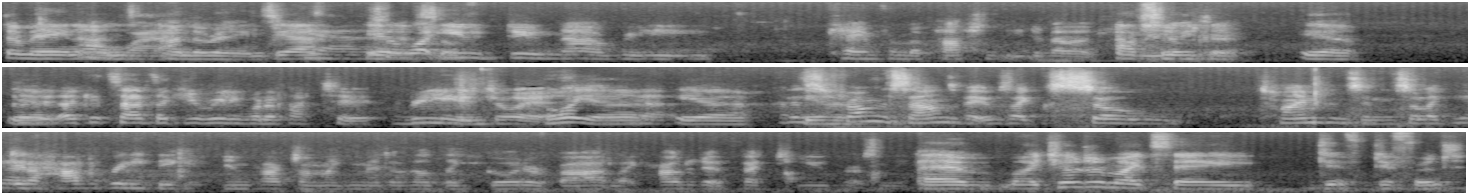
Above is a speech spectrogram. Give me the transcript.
the mane Oh, and, wow. and the reins. Yeah. Yeah. yeah so what you do now really came from a passion that you developed. when you were absolutely younger. yeah 'Cause it- yeah Like it sounds like you really would have had to really enjoy it. oh yeah yeah Because yeah. from the sounds of it, it was like so time consuming. So like, Yeah. did it have a really big impact on like mental health, like good or bad? Like, how did it affect you personally? Um, my children might say dif- different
